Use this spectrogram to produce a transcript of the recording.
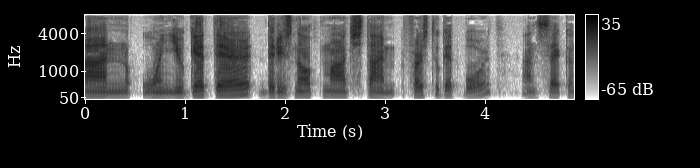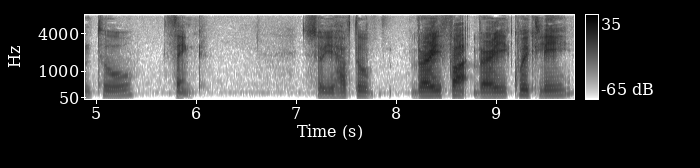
And when you get there, there is not much time, first, to get bored, and second, to think. So you have to very, fa- very quickly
